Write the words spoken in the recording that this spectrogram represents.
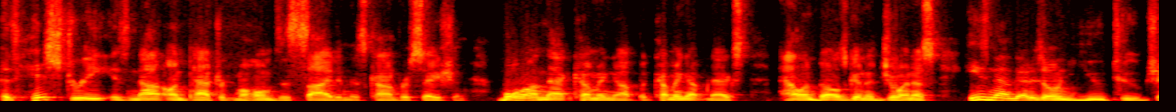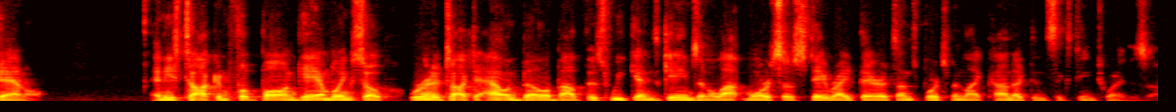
because history is not on Patrick Mahomes' side in this conversation. More on that coming up. But coming up next, Alan Bell's going to join us. He's now got his own YouTube channel, and he's talking football and gambling. So we're going to talk to Alan Bell about this weekend's games and a lot more. So stay right there. It's unsportsmanlike conduct in 1620 the zone.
